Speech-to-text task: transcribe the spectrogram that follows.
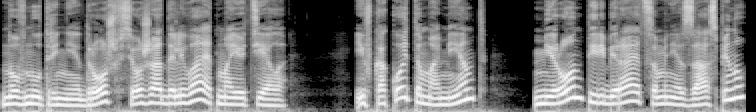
Но внутренняя дрожь все же одолевает мое тело, и в какой-то момент Мирон перебирается мне за спину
